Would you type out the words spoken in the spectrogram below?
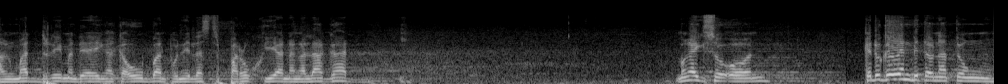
Ang madre man di ay nga kauban po nila sa parokya ng alagad mga igsuon kadugayan bitaw natong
